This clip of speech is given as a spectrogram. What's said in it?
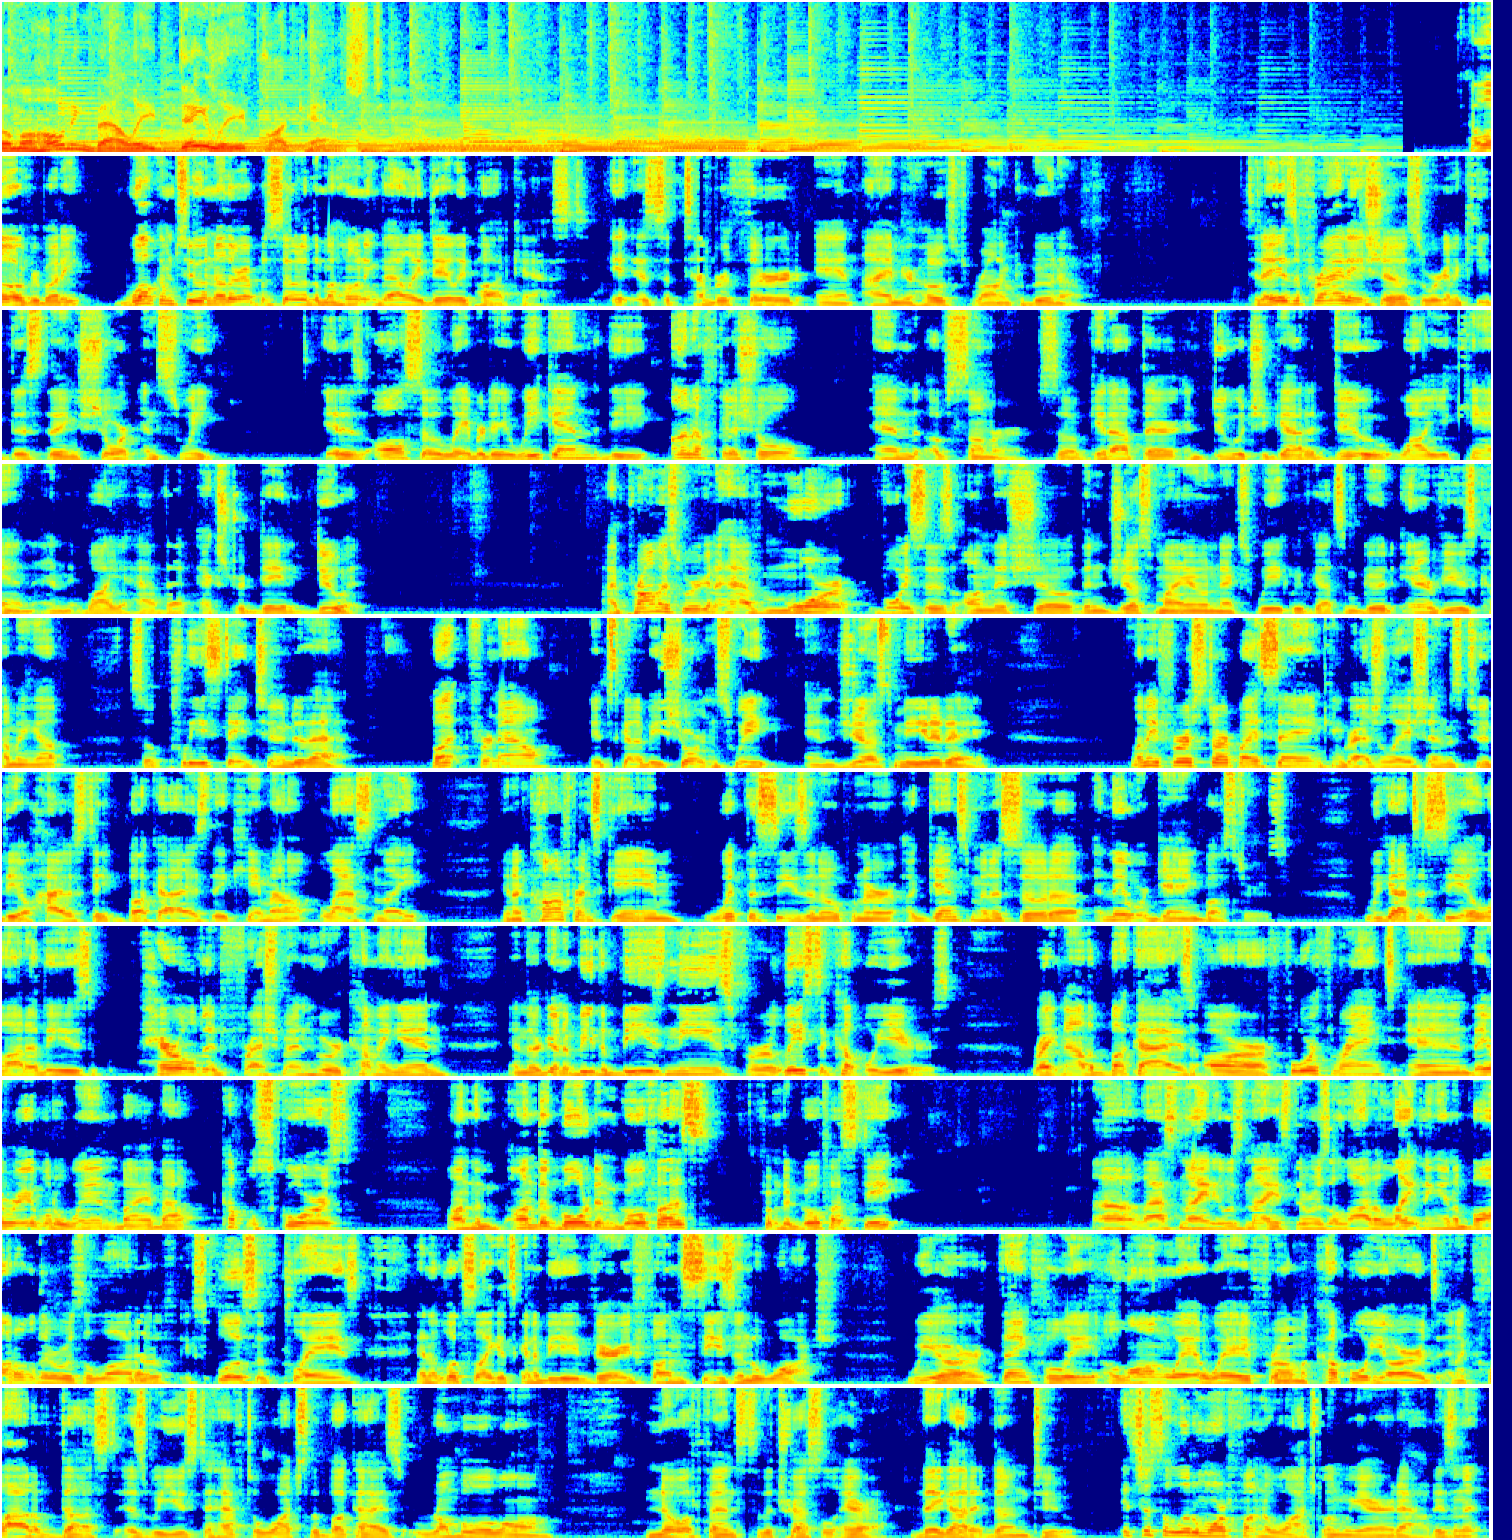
the Mahoning Valley Daily Podcast. Hello, everybody. Welcome to another episode of the Mahoning Valley Daily Podcast. It is September 3rd, and I am your host, Ron Cabuno. Today is a Friday show, so we're going to keep this thing short and sweet. It is also Labor Day weekend, the unofficial end of summer. So get out there and do what you got to do while you can and while you have that extra day to do it. I promise we're going to have more voices on this show than just my own next week. We've got some good interviews coming up, so please stay tuned to that. But for now, it's going to be short and sweet and just me today. Let me first start by saying congratulations to the Ohio State Buckeyes. They came out last night in a conference game with the season opener against Minnesota, and they were gangbusters. We got to see a lot of these heralded freshmen who are coming in, and they're going to be the bee's knees for at least a couple years. Right now, the Buckeyes are fourth ranked, and they were able to win by about a couple scores on the on the Golden Gophers from the Gopher State uh, last night. It was nice. There was a lot of lightning in a bottle. There was a lot of explosive plays, and it looks like it's going to be a very fun season to watch. We are thankfully a long way away from a couple yards and a cloud of dust as we used to have to watch the Buckeyes rumble along. No offense to the Tressel era. They got it done too. It's just a little more fun to watch when we air it out, isn't it?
